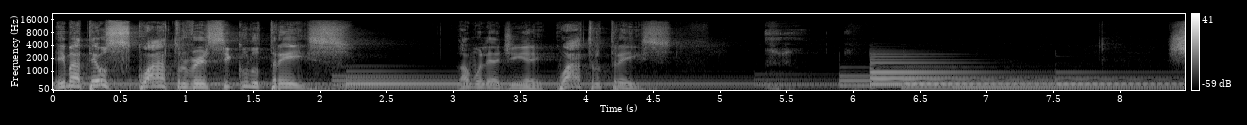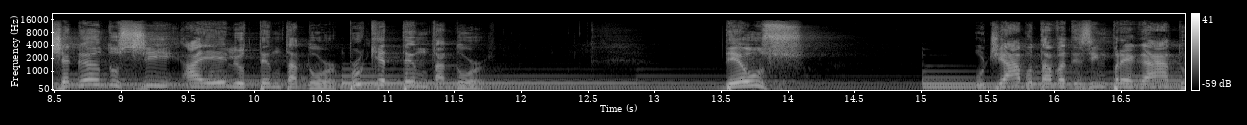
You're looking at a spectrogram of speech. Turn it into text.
Em Mateus 4, versículo 3. Dá uma olhadinha aí. 4, 3. Chegando-se a ele o tentador. Por que tentador? Deus o diabo estava desempregado,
